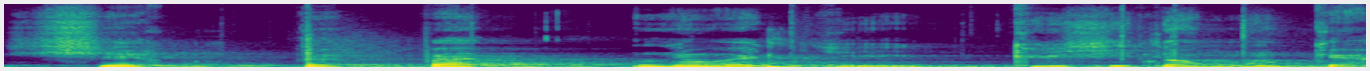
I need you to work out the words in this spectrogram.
Cher, papa Noël que j'ai dans mon cœur.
